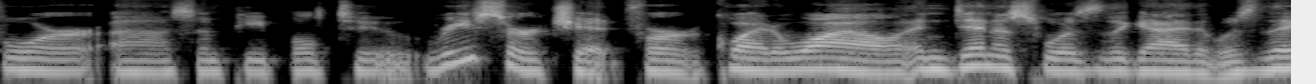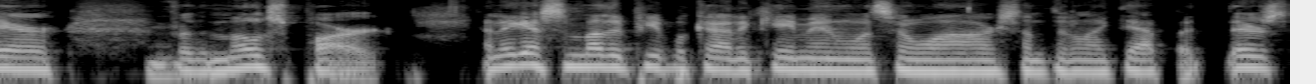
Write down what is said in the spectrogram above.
for uh, some people to research it for quite a while. And Dennis was the guy that was there mm-hmm. for the most part. And I guess some other people kind of came in once in a while or something like that. But there's,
